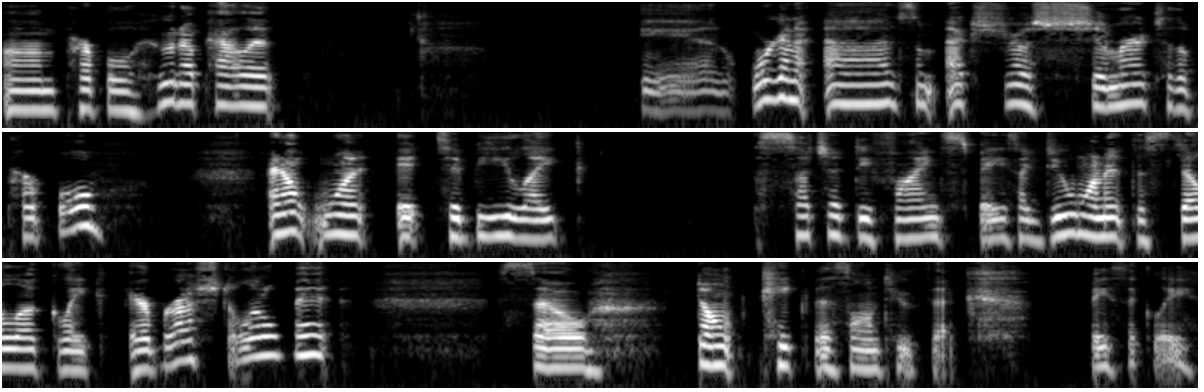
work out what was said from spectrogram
um, purple Huda palette. And we're gonna add some extra shimmer to the purple. I don't want it to be like such a defined space. I do want it to still look like airbrushed a little bit. So don't cake this on too thick, basically.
